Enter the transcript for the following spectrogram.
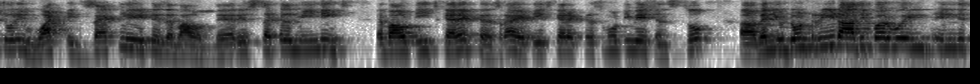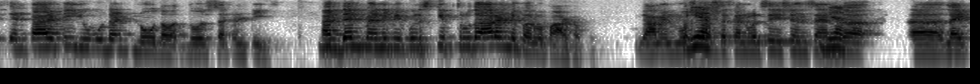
story what exactly it is about there is subtle meanings about each characters right each character's motivations so uh, when you don't read adiparv in, in its entirety you wouldn't know the, those subtleties and then many people skip through the Aranya Parva part of it. I mean, most of the conversations and Yes. the uh, like,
